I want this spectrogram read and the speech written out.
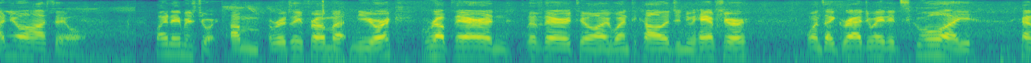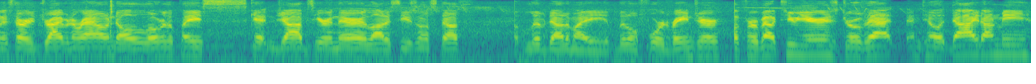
Annyeonghaseyo. My name is George. I'm originally from uh, New York. Grew up there and lived there until I went to college in New Hampshire. Once I graduated school, I kind of started driving around all over the place, getting jobs here and there, a lot of seasonal stuff. Lived out of my little Ford Ranger for about two years, drove that until it died on me.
